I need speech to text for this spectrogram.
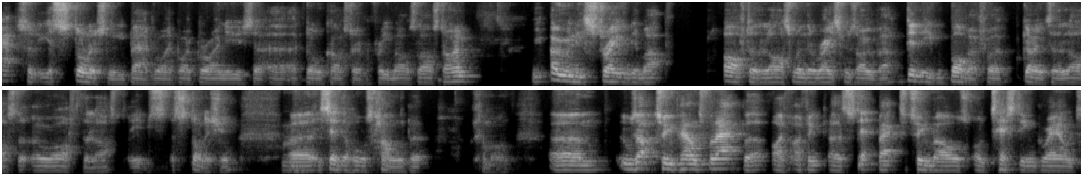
absolutely astonishingly bad ride by Brian Hughes at, at Doncaster over three miles last time. He only straightened him up after the last when the race was over. Didn't even bother for going to the last or after the last. It was astonishing. Mm. Uh, he said the horse hung, but come on. Um, it was up two pounds for that, but I, I think a step back to two miles on testing ground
